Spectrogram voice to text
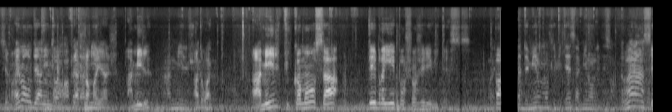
c'est vraiment au dernier moment. en fait, lâche à 1000. l'embrayage. À 1000, À 1000. je à droite. À 1000, tu commences à débrayer pour changer les vitesses. À 2000, on monte les vitesses, à 1000, on les descend. Voilà, c'est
